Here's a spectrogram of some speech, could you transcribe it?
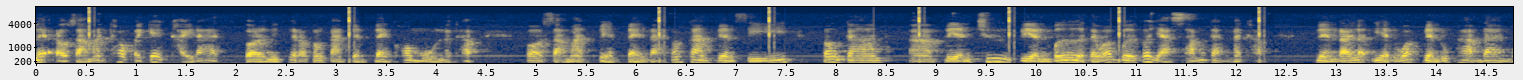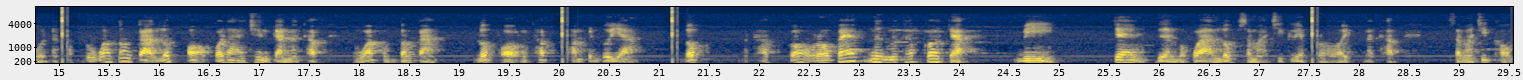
และเราสามารถเข้าไปแก้ไขได้ กรณีที่เราต้องการเปลี่ยนแปลงข้อมูลนะครับ ก็สามารถเปลี่ยนแปลงได้ ต้องการเปลี่ยนสี ต้องการเปลี่ยนชื่อ เปลี่ยนเบอร์ แต่ว่าเบอร์ก็อย่าซ้ำกันนะครับ เปลี่ยนรายละเอียดหรือว่าเปลี่ยนรูปภาพได้หมดนะครับ หรือว่าต้องการลบออกก็ได้เช่นกันนะครับหรือว่าผมต้องการลบออกนะครับทำเป็นตัวอย่างลบนะครับ ก็รอแป๊บหนึ่งนะครับ ก็จะมี แจ้งเตือนบอกว่าลบสมาชิกเรียบร้อยนะครับ สมาชิกของ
